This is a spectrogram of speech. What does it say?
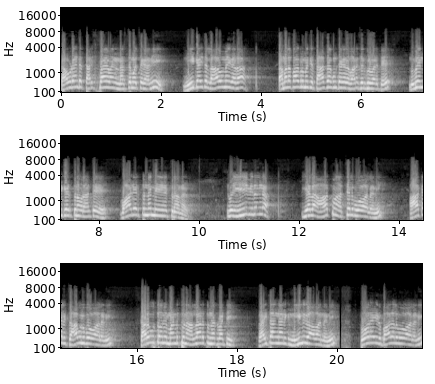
తవుడంటే తడిచిపోయావని నష్టం వచ్చే కానీ నీకైతే లాభమే కదా. తమలపాకులు మంచి తాజాగా ఉంటాయి కదా వరం చెలుకులు పడితే. నువ్వెందుకు ఎడుతున్నావు అంటే వాడు నేను ఎడుతున్నా అన్నాడు. ఇగో ఈ విధంగా ఇలా ఆత్మ హత్యలు పోవాలని ఆకలి చావులు పోవాలని కరువుతోనే మండుతున్న అల్లాడుతున్నటువంటి రైతాంగానికి నీళ్ళు కావాలని ఫ్లోరైడ్ బాధలు పోవాలని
